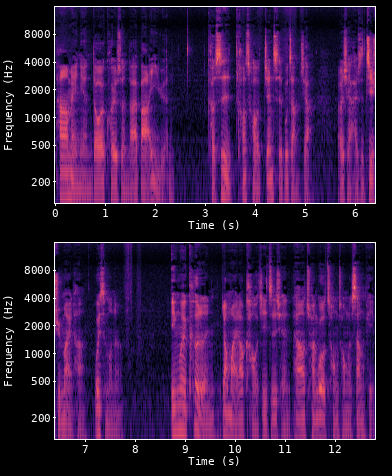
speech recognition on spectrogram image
它每年都会亏损大概八亿元，可是 Costco 坚持不涨价，而且还是继续卖它，为什么呢？因为客人要买到烤鸡之前，他要穿过重重的商品，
